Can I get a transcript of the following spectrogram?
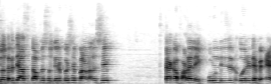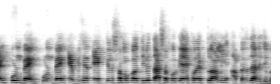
যথারীতি আজকে আপনি সৌদি আরব বসে বাংলাদেশে টাকা পাঠালে কোন ডিজিটাল ওয়ালেট হবে অ্যান্ড কোন ব্যাংক কোন ব্যাংক অ্যাপ্লিকেশন এক কিলো সম্পর্ক দিবে তার সম্পর্কে এখন একটু আমি আপনাদের জানিয়ে দিব।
